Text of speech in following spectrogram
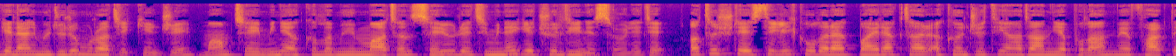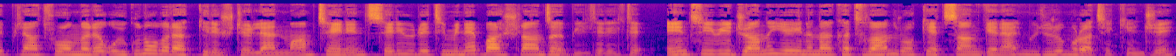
Genel Müdürü Murat Ekinci, MAMTE mini akıllı mühimmatın seri üretimine geçildiğini söyledi. Atış testi ilk olarak Bayraktar Akıncı TİHA'dan yapılan ve farklı platformlara uygun olarak geliştirilen MAMTE'nin seri üretimine başlandığı bildirildi. NTV canlı yayınına katılan Roketsan Genel Müdürü Murat Ekinci,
